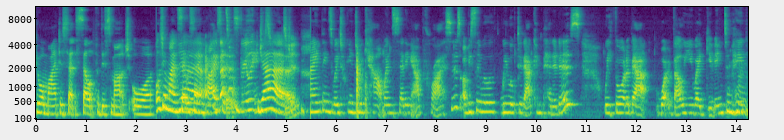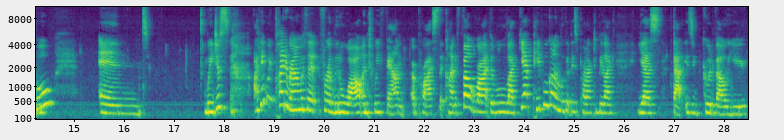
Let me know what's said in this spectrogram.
who am I to set sell it for this much? Or what was your mindset with setting okay, prices? that's a really interesting Yeah. question. Main things we took into account when setting our prices. Obviously, we look, we looked at our competitors. We thought about what value we're giving to Mhm. people, and we just. I think we played around with it for a little while until we found a price that kind of felt right. That we were like, yeah, people are going to look at this product and be like, yes, that is a good value.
